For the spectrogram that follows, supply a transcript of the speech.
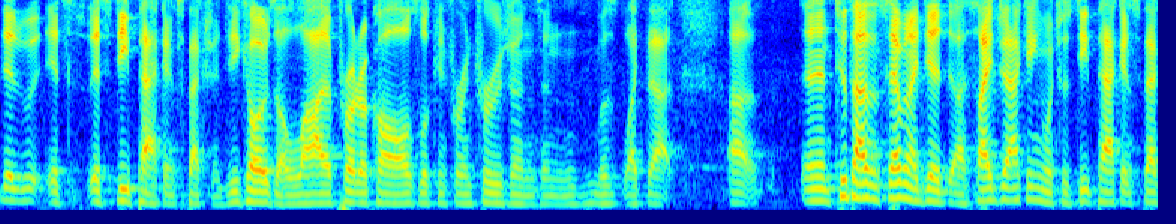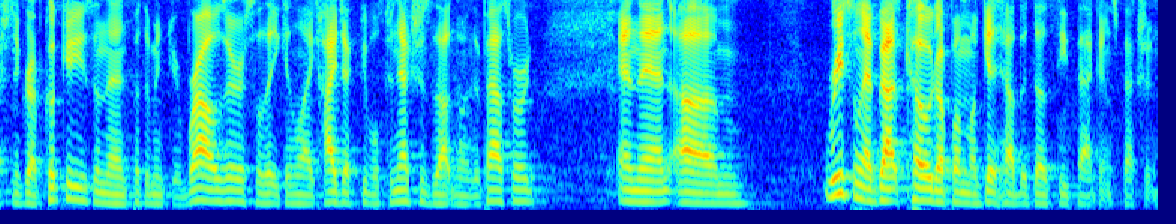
it's, it's deep packet inspection. Decodes a lot of protocols looking for intrusions and was like that. Uh, and in 2007, I did uh, sidejacking, which was deep packet inspection to grab cookies and then put them into your browser so that you can like hijack people's connections without knowing their password. And then um, recently, I've got code up on my GitHub that does deep packet inspection.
